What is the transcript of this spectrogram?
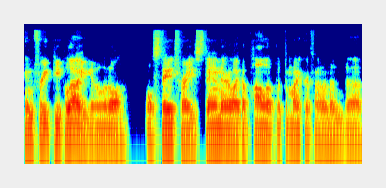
can freak people out. You get a little little stage fright. You stand there like a polyp with the microphone and uh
